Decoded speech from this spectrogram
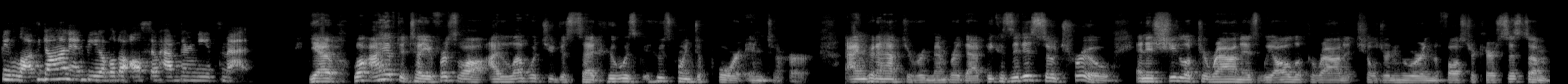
be loved on and be able to also have their needs met. Yeah, well, I have to tell you, first of all, I love what you just said. Who was who's going to pour into her? I'm going to have to remember that because it is so true. And as she looked around, as we all look around at children who are in the foster care system,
